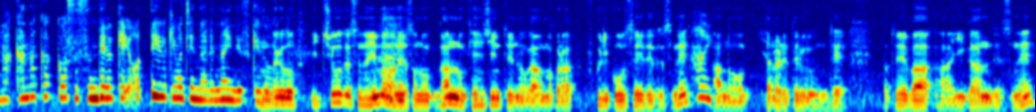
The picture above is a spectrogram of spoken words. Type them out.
なかなかこう進んで受けようっていう気持ちになれないんですけど、だけど一応ですね今はね、はい。そのがんの検診っていうのが、まあ、これは福利厚生でですね、はい。あのやられてるんで例えばあ胃がんですね。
